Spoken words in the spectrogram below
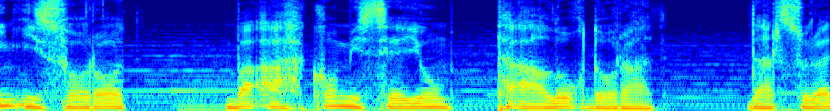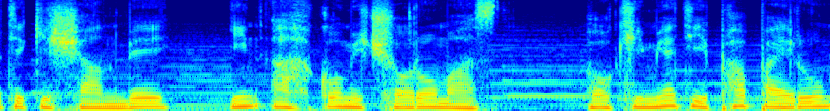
ин изҳорот ба аҳкоми сеюм тааллуқ дорад. Дар сурате ки шанбе ин аҳкоми чорум аст. Ҳокимияти папаи рум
